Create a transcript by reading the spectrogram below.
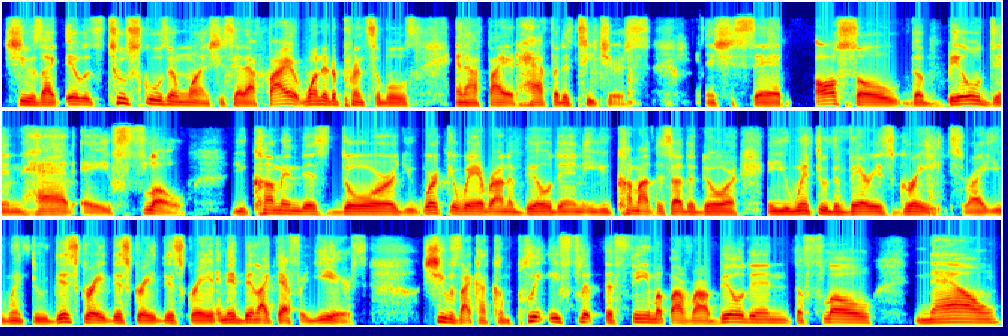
She was like, it was two schools in one. She said, I fired one of the principals and I fired half of the teachers. And she said, also the building had a flow. You come in this door, you work your way around the building, and you come out this other door, and you went through the various grades, right? You went through this grade, this grade, this grade, and it'd been like that for years. She was like, I completely flipped the theme up of our building, the flow. Now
